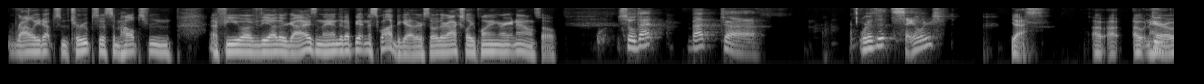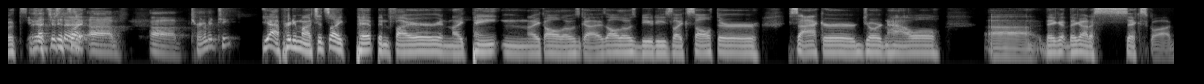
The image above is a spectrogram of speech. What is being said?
rallied up some troops with some helps from a few of the other guys, and they ended up getting a squad together. So they're actually playing right now. So So that that uh what is it? Sailors? yes, out, out, out in Dude, Harrow. It's Is that it's, just it's a like um uh tournament team? yeah, pretty much. It's like Pip and Fire and like Paint and like all those guys, all those beauties like Salter, Sacker, Jordan Howell. Uh, they got they got a six squad,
